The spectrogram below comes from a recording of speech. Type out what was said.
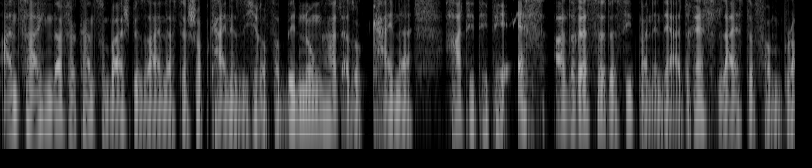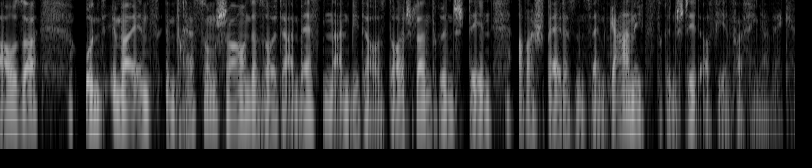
Anzeichen dafür kann zum Beispiel sein, dass der Shop keine sichere Verbindung hat, also keine HTTPS-Adresse. Das sieht man in der Adressleiste vom Browser. Browser und immer ins Impressum schauen. Da sollte am besten ein Anbieter aus Deutschland drinstehen, aber spätestens, wenn gar nichts drinsteht, auf jeden Fall Finger weg.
